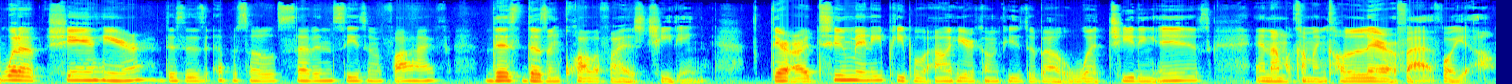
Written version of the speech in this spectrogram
What up, Shan here. This is episode 7, season 5. This doesn't qualify as cheating. There are too many people out here confused about what cheating is, and I'm gonna come and clarify it for y'all.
